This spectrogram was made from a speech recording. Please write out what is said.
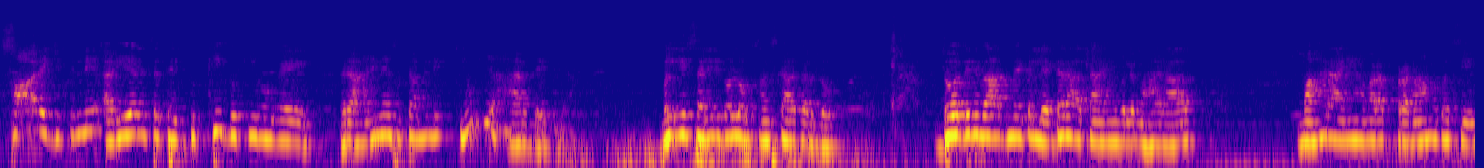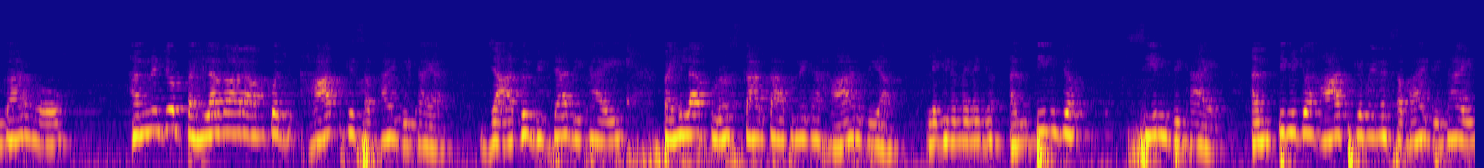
सारे जितने अड़ियन से थे दुखी दुखी हो गए। रानी ने सोचा, मैंने क्यों ये हार दे दिया? बोले, ये शरीर को लोग संस्कार कर दो। दो दिन बाद में एक लेटर आता है, बोले, महाराज, महारानी, हमारा प्रणाम को स्वीकार हो। हमने जो पहला बार आपको हाथ की सफ़ाई दिखाया जादू विद्या दिखाई। पहला पुरस्कार था आपने का हार दिया, लेकिन मैंने जो अंतिम जो सीन दिखाए, अंतिम जो हाथ के मैंने सफ़ाई दिखाई,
